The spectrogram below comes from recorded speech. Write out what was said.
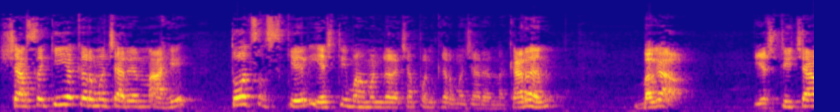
शासकीय कर्मचाऱ्यांना आहे तोच स्केल एसटी महामंडळाच्या पण कर्मचाऱ्यांना. कारण बघा एसटीच्या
